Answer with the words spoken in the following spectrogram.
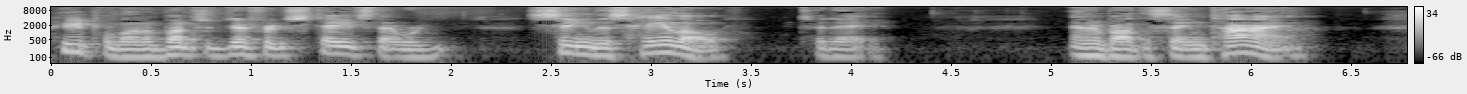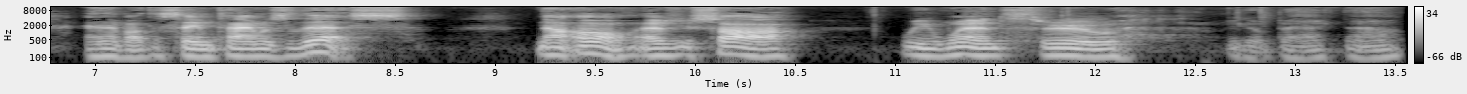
people in a bunch of different states that were seeing this halo today and about the same time and about the same time as this. Now, oh, as you saw, we went through, let me go back now.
